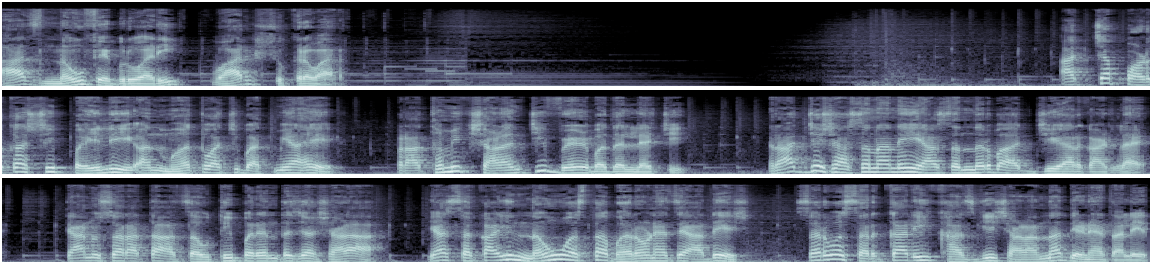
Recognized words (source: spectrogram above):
आज नऊ फेब्रुवारी वार शुक्रवार. आजच्या पॉडकास्टची पहिली आणि महत्वाची बातमी आहे प्राथमिक शाळांची वेळ बदलल्याची. राज्य शासनाने या संदर्भात जी आर काढलाय. त्यानुसार आता चौथी पर्यंतच्या शाळा या सकाळी नऊ वाजता भरवण्याचे आदेश सर्व सरकारी खासगी शाळांना देण्यात आलेत.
